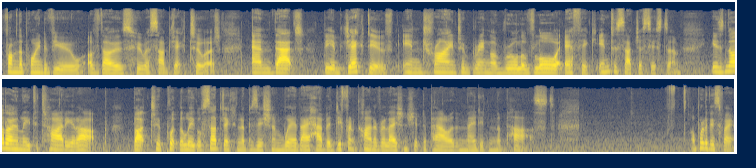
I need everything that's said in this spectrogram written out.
from the point of view of those who are subject to it, and that the objective in trying to bring a rule of law ethic into such a system is not only to tidy it up, but to put the legal subject in a position where they have a different kind of relationship to power than they did in the past. I'll put it this way.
